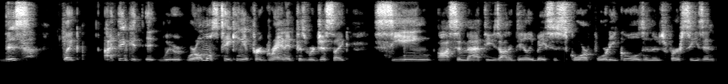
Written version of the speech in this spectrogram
this, like, I think it, it we're, we're almost taking it for granted because we're just like seeing Auston Matthews on a daily basis score 40 goals in his first season.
